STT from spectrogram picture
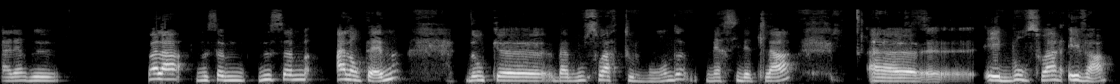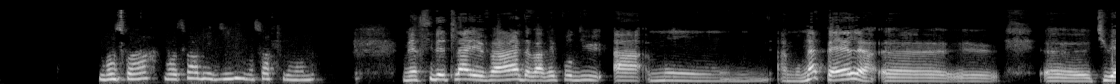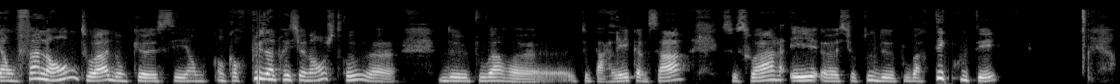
a l'air de voilà, nous sommes nous sommes à l'antenne. Donc euh, bah, bonsoir tout le monde, merci d'être là euh, et bonsoir Eva. Bonsoir, bonsoir Lydie, bonsoir tout le monde. Merci d'être là, Eva, d'avoir répondu à mon à mon appel. Euh, euh, tu es en Finlande, toi, donc euh, c'est encore plus impressionnant, je trouve, de pouvoir te parler comme ça ce soir et surtout de pouvoir t'écouter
